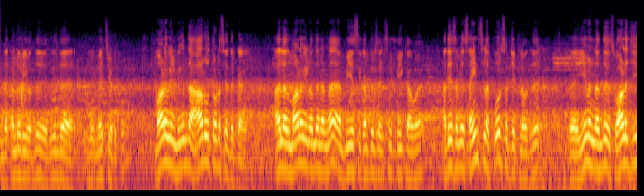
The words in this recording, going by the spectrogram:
இந்த கல்லூரி வந்து மிகுந்த மு- முயற்சி எடுக்கும். மாணவிகள் மிகுந்த ஆர்வத்தோடு சேர்ந்திருக்காங்க. அதில் அந்த மாணவிகள் வந்து என்னென்னா பிஎஸ்சி கம்ப்யூட்டர் சயின்ஸு பிகாமு அதே சமயம் சயின்ஸில் கோர் சப்ஜெக்டில் வந்து ஈவன் வந்து சுவாலஜி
